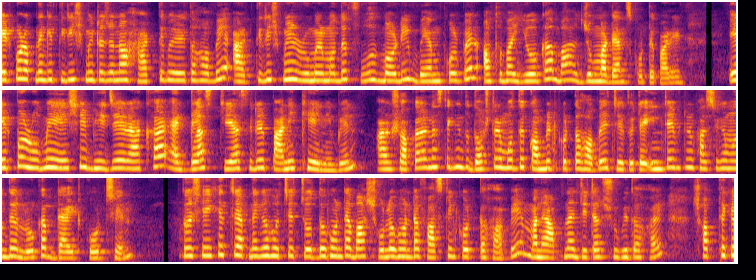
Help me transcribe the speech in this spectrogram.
এরপর আপনাকে তিরিশ মিনিটের জন্য হাঁটতে বেরোতে হবে আর তিরিশ মিনিট রুমের মধ্যে ফুল বডি ব্যায়াম করবেন অথবা ইয়োগা বা জুম্মা ড্যান্স করতে পারেন। এরপর রুমে এসে ভিজে রাখা এক গ্লাস চিয়া সিডের পানি খেয়ে নেবেন। আর সকালের নাস্তা কিন্তু দশটার মধ্যে কমপ্লিট করতে হবে, যেহেতু এটা ইন্টারমিডিয়েট ফাস্টিংয়ের মধ্যে লোকআপ ডায়েট করছেন। তো সেই ক্ষেত্রে আপনাকে হচ্ছে চোদ্দ ঘণ্টা বা ষোলো ঘণ্টা ফাস্টিং করতে হবে। মানে আপনার যেটা সুবিধা হয় সব থেকে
